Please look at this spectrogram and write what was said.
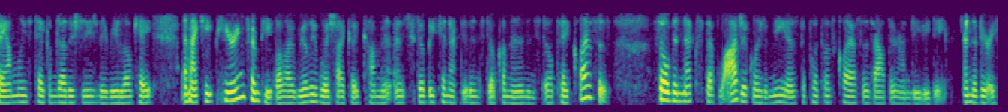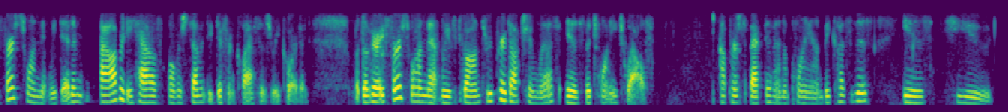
Families take them to other cities. They relocate. And I keep hearing from people, I really wish I could come in and still be connected and still come in and still take classes. So the next step logically to me is to put those classes out there on DVD. And the very first one that we did, and I already have over 70 different classes recorded, but the very first one that we've gone through production with is the 2012, a perspective and a plan, because this is huge.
